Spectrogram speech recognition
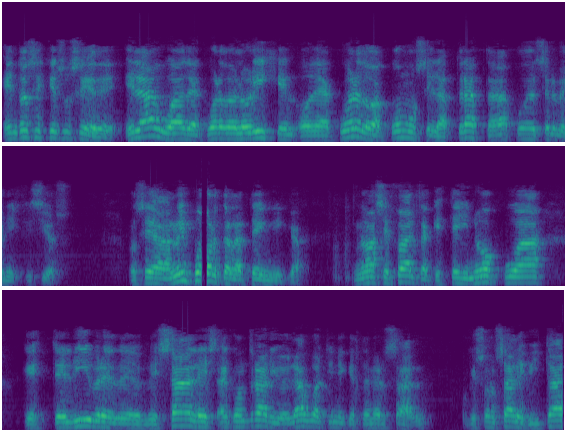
entonces, ¿qué sucede? El agua, de acuerdo al origen o de acuerdo a cómo se la trata, puede ser beneficioso. O sea, no importa la técnica, no hace falta que esté inocua, que esté libre de, sales, al contrario, el agua tiene que tener sal, porque son sales vitales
